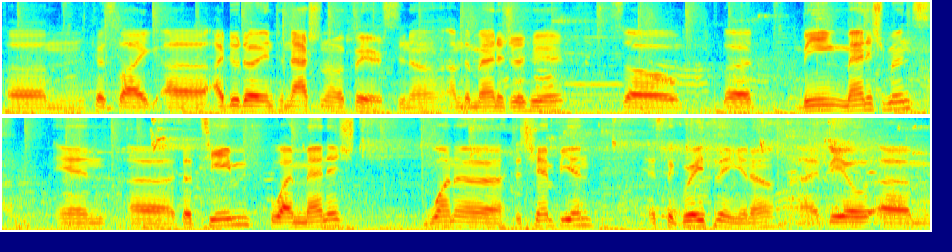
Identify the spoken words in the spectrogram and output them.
because like uh, I do the international affairs. You know, I'm the manager here. So, but being management and uh, the team who I managed won uh, the champion. It's a great thing, you know. I feel um,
